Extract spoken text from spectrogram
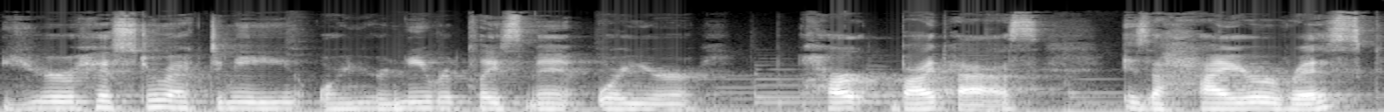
your hysterectomy or your knee replacement or your heart bypass is a higher risk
